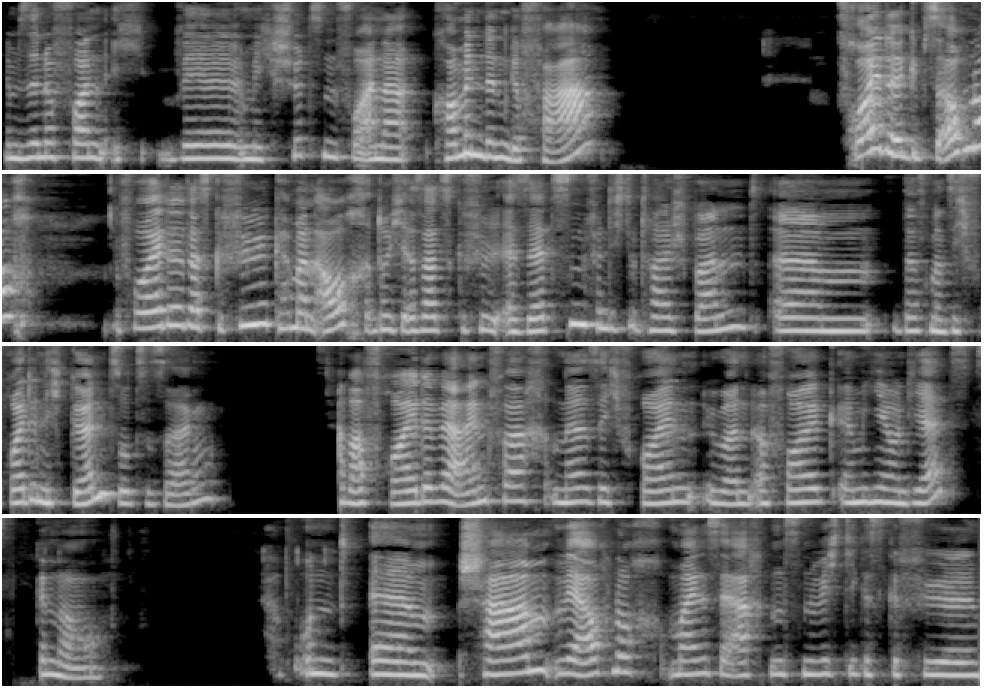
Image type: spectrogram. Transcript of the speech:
im Sinne von, ich will mich schützen vor einer kommenden Gefahr. Freude gibt's auch noch. Freude, das Gefühl kann man auch durch Ersatzgefühl ersetzen, finde ich total spannend, ähm, dass man sich Freude nicht gönnt, sozusagen. Aber Freude wäre einfach, ne, sich freuen über einen Erfolg im Hier und Jetzt. Genau. Und ähm, Scham wäre auch noch meines Erachtens ein wichtiges Gefühl,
